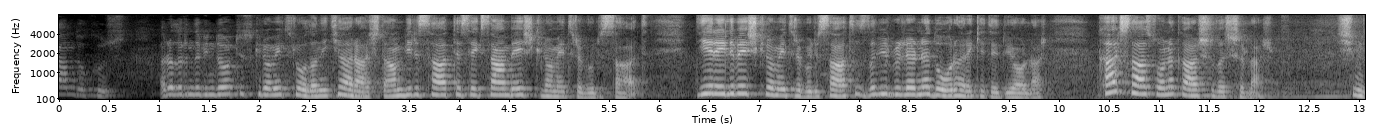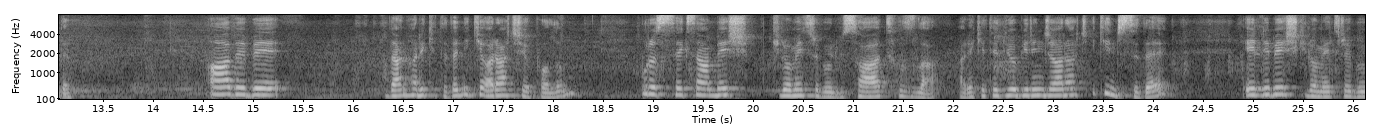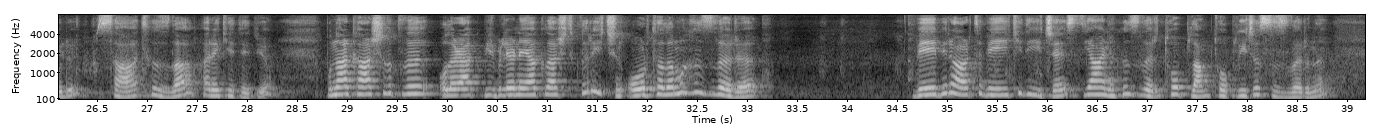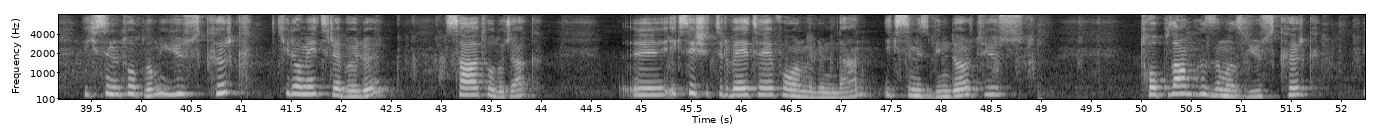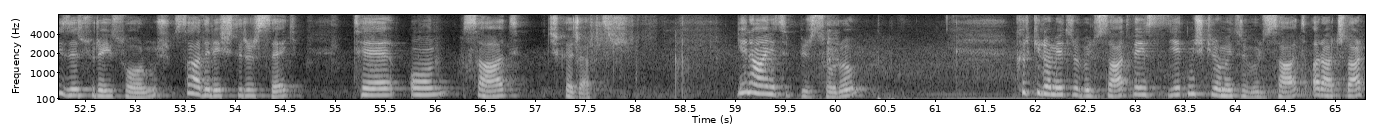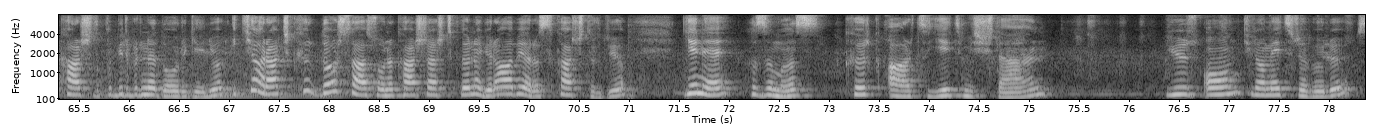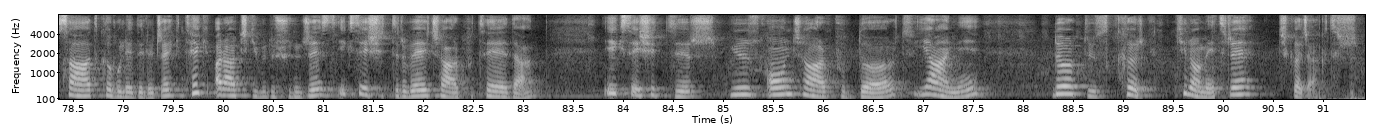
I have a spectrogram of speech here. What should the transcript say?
Problem 9. Aralarında 1400 kilometre olan iki araçtan biri saatte 85 kilometre bölü saat, diğeri 55 kilometre bölü saat hızla birbirlerine doğru hareket ediyorlar. Kaç saat sonra karşılaşırlar? Şimdi A ve B'den hareket eden iki araç yapalım. Burası 85 kilometre bölü saat hızla hareket ediyor birinci araç. İkincisi de 55 kilometre bölü saat hızla hareket ediyor. Bunlar karşılıklı olarak birbirlerine yaklaştıkları için ortalama hızları V1 artı V2 diyeceğiz. Yani hızları toplam toplayacağız hızlarını. İkisinin toplamı 140 kilometre bölü saat olacak. Ee, X eşittir VT formülünden x'imiz 1400. Toplam hızımız 140. Bize süreyi sormuş. Sadeleştirirsek T 10 saat çıkacaktır. Yine aynı tip bir soru. 40 km bölü saat ve 70 km bölü saat araçlar karşılıklı birbirine doğru geliyor. İki araç 44 saat sonra karşılaştıklarına göre AB arası kaçtır diyor. Yine hızımız 40 artı 70'ten 110 kilometre bölü saat kabul edilecek. Tek araç gibi düşüneceğiz. X eşittir V çarpı T'den. X eşittir 110 çarpı 4 yani 440 kilometre çıkacaktır.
